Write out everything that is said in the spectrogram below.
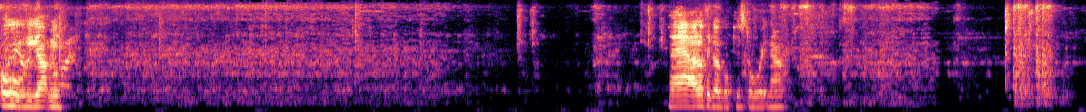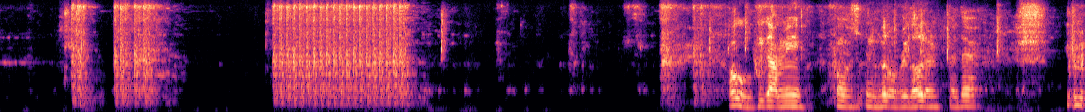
Oh, he got me. Nah, I don't think I'll go pistol right now. Oh, he got me. I was in the middle of reloading right there. Enemy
